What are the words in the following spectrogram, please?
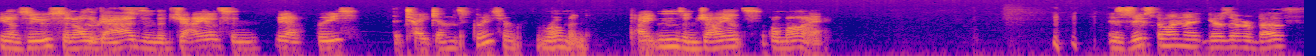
you know, Zeus and all the gods and the giants and yeah, Greece, The Titans. Greece or Roman, Titans and giants. Oh my, Is Zeus the one that goes over both?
